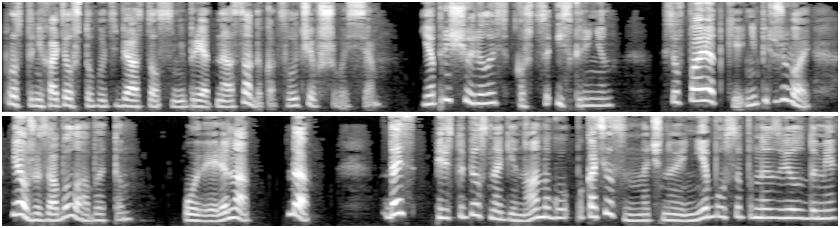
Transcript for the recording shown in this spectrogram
Просто не хотел, чтобы у тебя остался неприятный осадок от случившегося. Я прищурилась, кажется, искренен. Все в порядке, не переживай. Я уже забыла об этом. Уверена? Да. Дайс переступил с ноги на ногу, покосился на ночное небо, усыпанное звездами,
